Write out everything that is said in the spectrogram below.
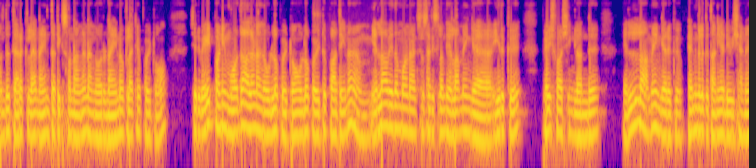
வந்து திறக்கல. நைன் தேர்ட்டிக்கு சொன்னாங்க. நாங்கள் ஒரு நைன் ஓ கிளாக்கே போயிட்டோம். சரி வெயிட் பண்ணி மொதல் ஆள நாங்கள் உள்ளே போயிட்டோம். உள்ளே போயிட்டு பார்த்தீங்கன்னா எல்லா விதமான அக்சசரிஸ்லேருந்து எல்லாமே இங்கே இருக்குது ஃபேஸ் வாஷிங்லேருந்து எல்லாமே இங்கே இருக்குது பெண்களுக்கு தனியாக டிவிஷனு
